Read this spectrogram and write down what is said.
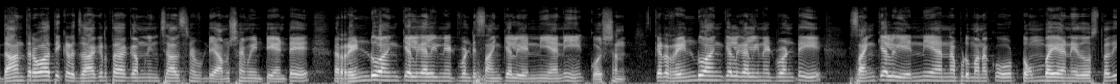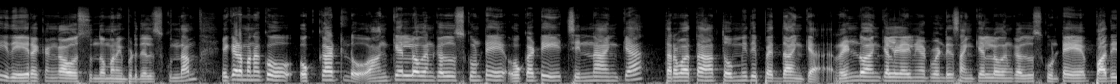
దాని తర్వాత ఇక్కడ జాగ్రత్తగా గమనించాల్సినటువంటి అంశం ఏంటి అంటే రెండు అంకెలు కలిగినటువంటి సంఖ్యలు ఎన్ని అని క్వశ్చన్ ఇక్కడ రెండు అంకెలు కలిగినటువంటి సంఖ్యలు ఎన్ని అన్నప్పుడు మనకు తొంభై అనేది వస్తుంది. ఇది ఏ రకంగా వస్తుందో మనం ఇప్పుడు తెలుసుకుందాం. ఇక్కడ మనకు ఒక్క ఒక్కట్లు అంకెల్లో కనుక చూసుకుంటే ఒకటి చిన్న అంకె తర్వాత తొమ్మిది పెద్ద అంకె. రెండు అంకెలు కలిగినటువంటి సంఖ్యల్లో కనుక చూసుకుంటే పది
